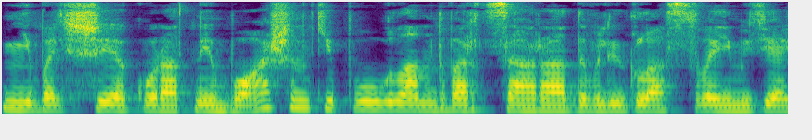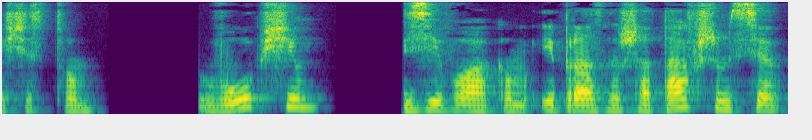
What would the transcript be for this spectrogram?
Небольшие аккуратные башенки по углам дворца радовали глаз своим изяществом. В общем, зевакам и праздно шатавшимся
